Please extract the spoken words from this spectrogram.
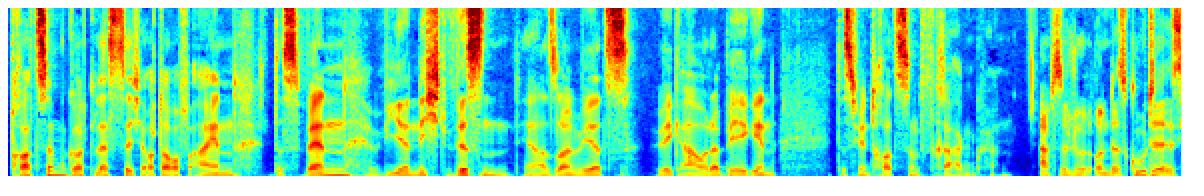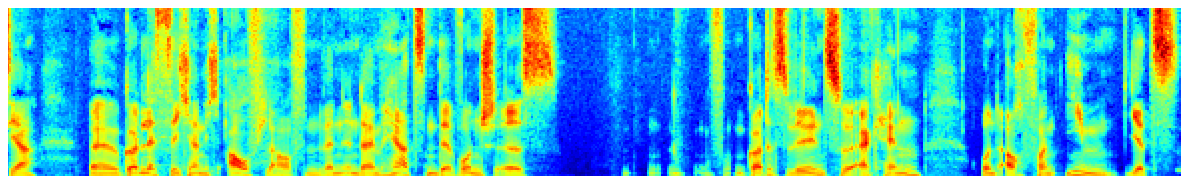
trotzdem, Gott lässt sich auch darauf ein, dass wenn wir nicht wissen, ja, sollen wir jetzt Weg A oder B gehen, dass wir ihn trotzdem fragen können. Absolut. Und das Gute ist ja, äh, Gott lässt sich ja nicht auflaufen. Wenn in deinem Herzen der Wunsch ist, Gottes Willen zu erkennen und auch von ihm jetzt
